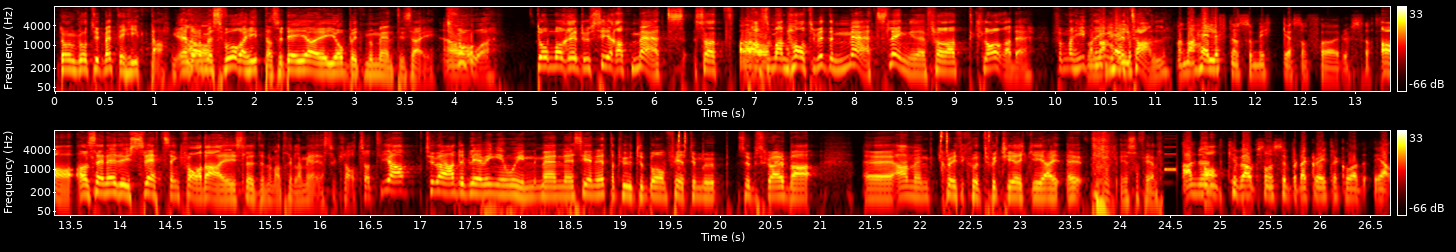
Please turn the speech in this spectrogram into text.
De går typ inte att hitta. Eller Ja. de är svåra att hitta så det gör ett jobbigt moment i sig. Ja. Två. De har reducerat mats så att Ja. alltså man har typ inte mats längre för att klara det. För man hittar Man ingen metall. man har hälften så mycket som förut. så att- Ja, och sen är det ju svetsen kvar där i slutet när man trillar ner såklart. Så att ja, tyvärr det blev ingen win, men eh, ser ni detta på YouTube, dra en fet tumme upp, subscriba, eh, använd critical Twitch Erik i, eh, pff, jag sa fel. Använd Ja. kebab som super creator-kod. Ja.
